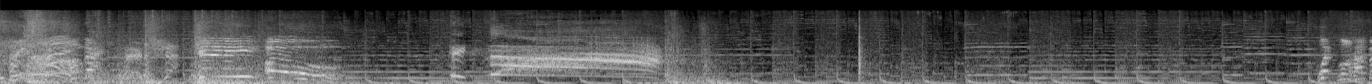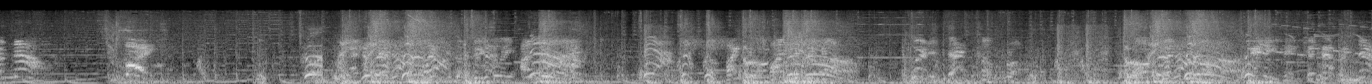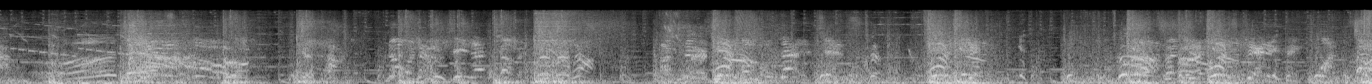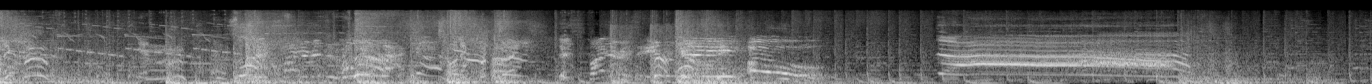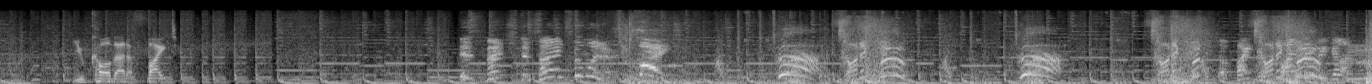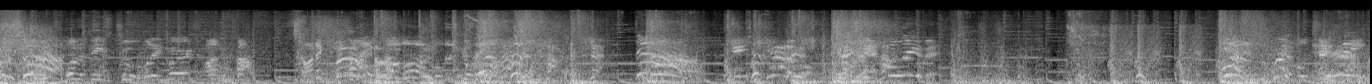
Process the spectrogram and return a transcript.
Come back! KO! What will happen now? Fight! No one have seen that coming! I've never seen a that intense! But! What? Sonic Boom! Slash! Fighter isn't holding back! This fighter is KO! You call that a fight? This match decides the winner! Fight! Sonic Boom! Sonic Boom! The fight Sonic has move. begun! Which one of these two will emerge on top? Sonic Boom! How long will this go on? Incredible! I can't believe it! What incredible technique!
